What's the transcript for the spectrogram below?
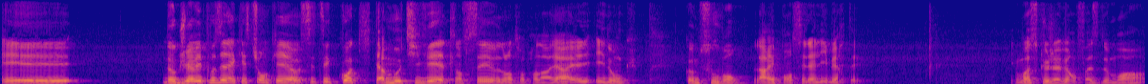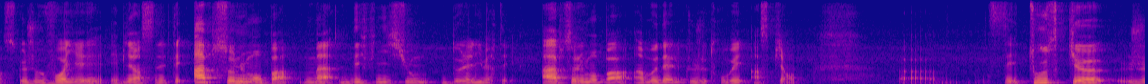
Et donc je lui avais posé la question, ok, euh, c'était quoi qui t'a motivé à te lancer euh, dans l'entrepreneuriat et, donc, comme souvent, la réponse est la liberté. Et moi, ce que j'avais en face de moi, ce que je voyais, eh bien, ce n'était absolument pas ma définition de la liberté. Absolument pas un modèle que je trouvais inspirant. Euh, c'est tout ce que je,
